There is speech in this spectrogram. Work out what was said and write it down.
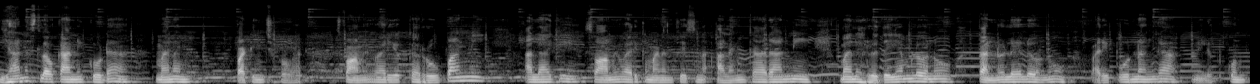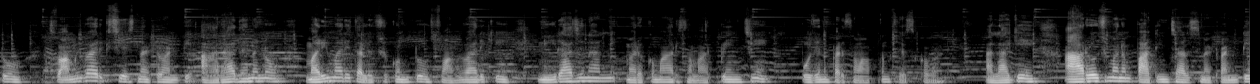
ధ్యాన శ్లోకాన్ని కూడా మనం పఠించుకోవాలి. స్వామివారి యొక్క రూపాన్ని అలాగే స్వామివారికి మనం చేసిన అలంకారాన్ని మన హృదయంలోనూ కన్నులలోనూ పరిపూర్ణంగా నిలుపుకుంటూ స్వామివారికి చేసినటువంటి ఆరాధనను మరి మరి తలుచుకుంటూ స్వామివారికి నీరాజనాన్ని మరొకమారు సమర్పించి పూజను పరిసమాప్తం చేసుకోవాలి. అలాగే ఆ రోజు మనం పాటించాల్సినటువంటి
